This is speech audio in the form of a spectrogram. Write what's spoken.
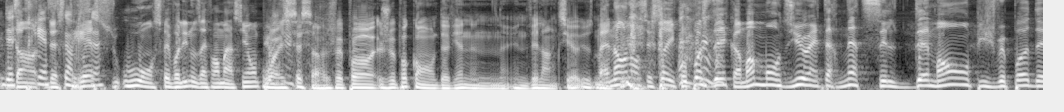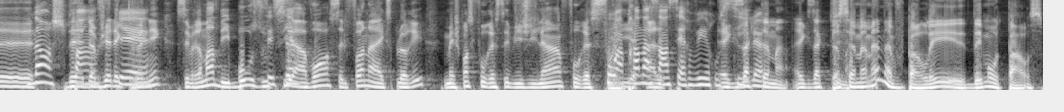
De dans- stress de stress où on se fait voler nos informations. Oui, c'est ça. Je veux pas, je veux pas qu'on devienne une, une ville anxieuse. Ben non, non, c'est ça. Il faut pas se dire comme, oh mon Dieu, Internet, c'est le démon, puis je veux pas de, Non, je de- pense d'objets que- électroniques. C'est vraiment des beaux outils à avoir, c'est le fun à explorer, mais je pense qu'il faut rester vigilant, faut rester. faut apprendre à s'en servir aussi. là. Exactement, Puis exactement. ça m'amène à vous parler des mots de passe.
